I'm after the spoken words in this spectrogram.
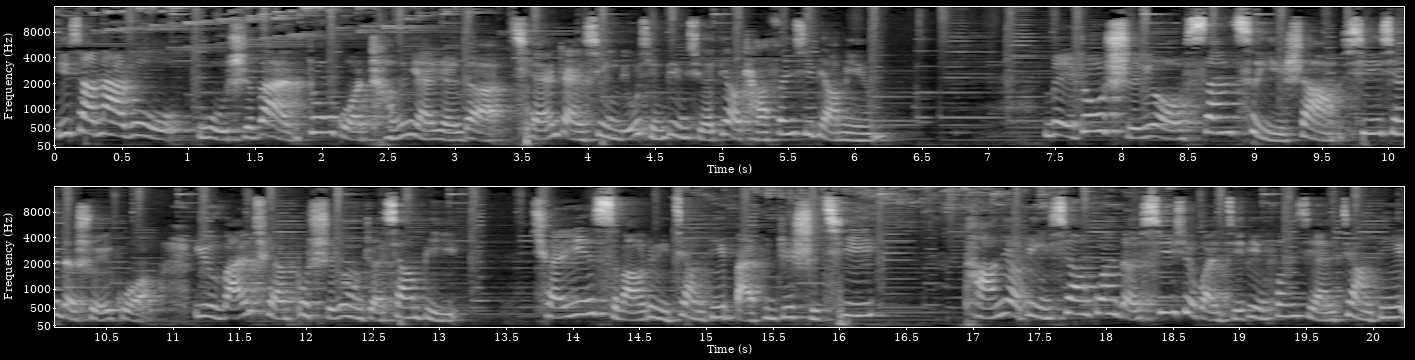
一项纳入五十万中国成年人的前瞻性流行病学调查分析表明，每周食用三次以上新鲜的水果，与完全不食用者相比，全因死亡率降低百分之十七，糖尿病相关的心血管疾病风险降低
